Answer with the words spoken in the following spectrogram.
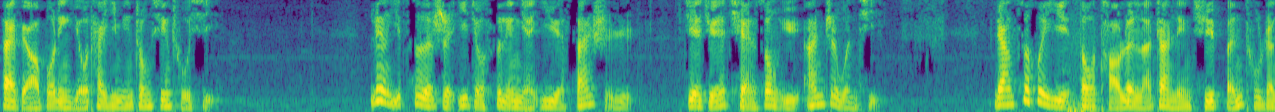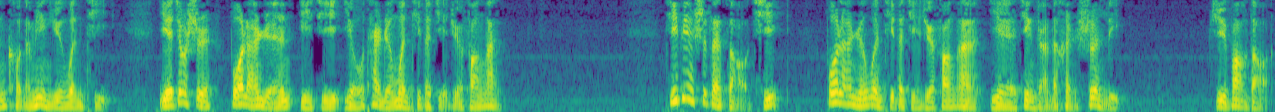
代表柏林犹太移民中心出席。另一次是一九四零年一月三十日，解决遣送与安置问题。两次会议都讨论了占领区本土人口的命运问题。也就是波兰人以及犹太人问题的解决方案。即便是在早期，波兰人问题的解决方案也进展得很顺利。据报道，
